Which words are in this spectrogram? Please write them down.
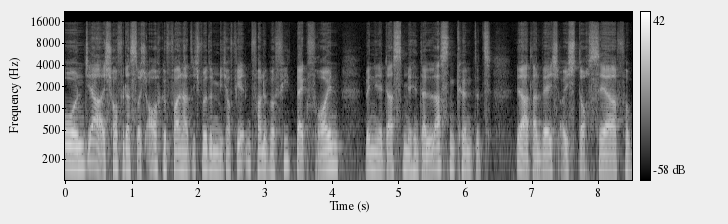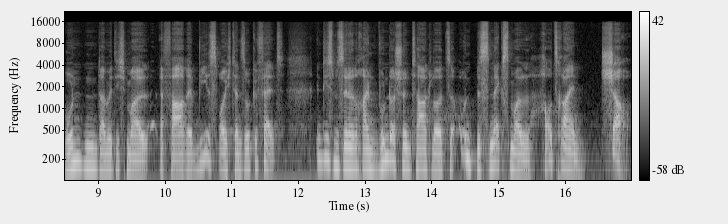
Und ja, ich hoffe, dass es euch aufgefallen hat. Ich würde mich auf jeden Fall über Feedback freuen, wenn ihr das mir hinterlassen könntet. Ja, dann wäre ich euch doch sehr verbunden, damit ich mal erfahre, wie es euch denn so gefällt. In diesem Sinne noch einen wunderschönen Tag, Leute, und bis nächstes Mal. Haut rein. Ciao.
